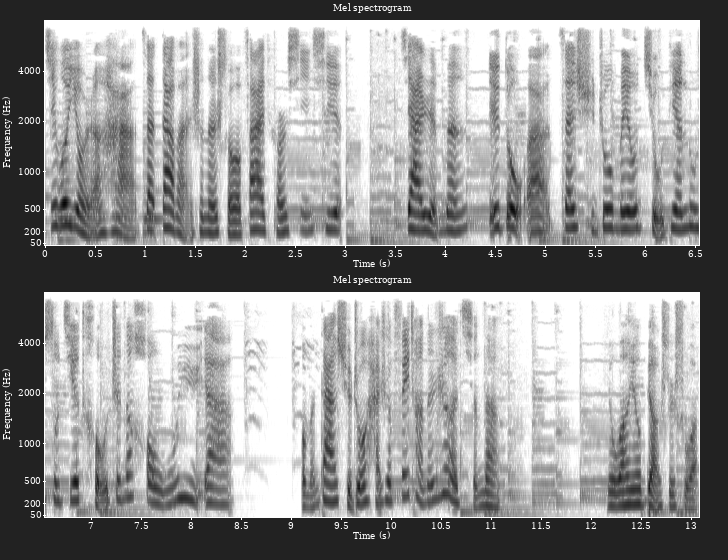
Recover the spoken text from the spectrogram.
结果有人哈在大晚上的时候发了一条信息：家人们，别懂啊，在徐州没有酒店，露宿街头，真的好无语呀！我们大徐州还是非常的热情的。有网友表示说：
